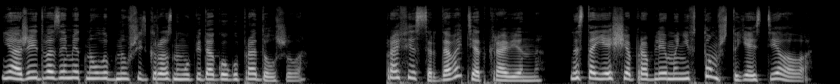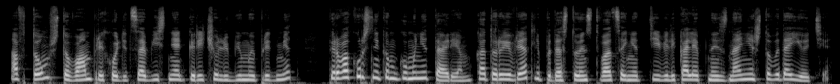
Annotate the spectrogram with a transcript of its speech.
Я же, едва заметно улыбнувшись грозному педагогу, продолжила. «Профессор, давайте откровенно. Настоящая проблема не в том, что я сделала, а в том, что вам приходится объяснять горячо любимый предмет первокурсникам-гуманитариям, которые вряд ли по достоинству оценят те великолепные знания, что вы даете.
